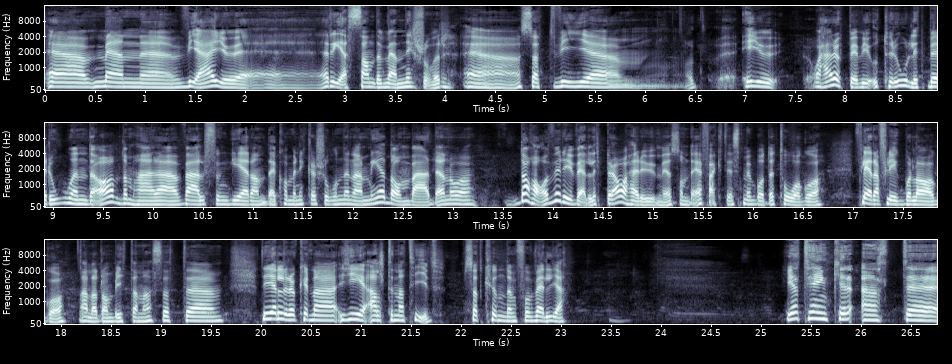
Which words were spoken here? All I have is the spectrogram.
Eh, men eh, vi är ju eh, resande människor. Så att vi är ju och här uppe är vi otroligt beroende av de här välfungerande kommunikationerna med omvärlden. Och då har vi det ju väldigt bra här i Umeå som det är faktiskt med både tåg och flera flygbolag och alla de bitarna. Så att, det gäller att kunna ge alternativ så att kunden får välja jag tänker att eh,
